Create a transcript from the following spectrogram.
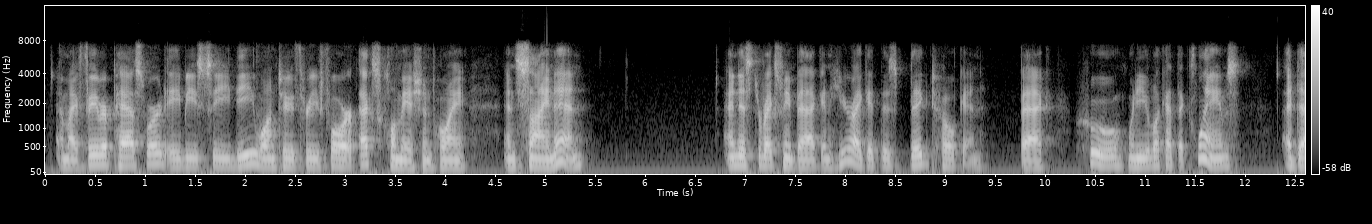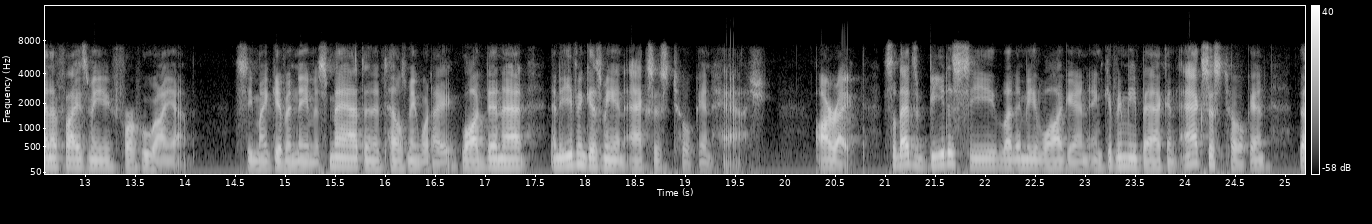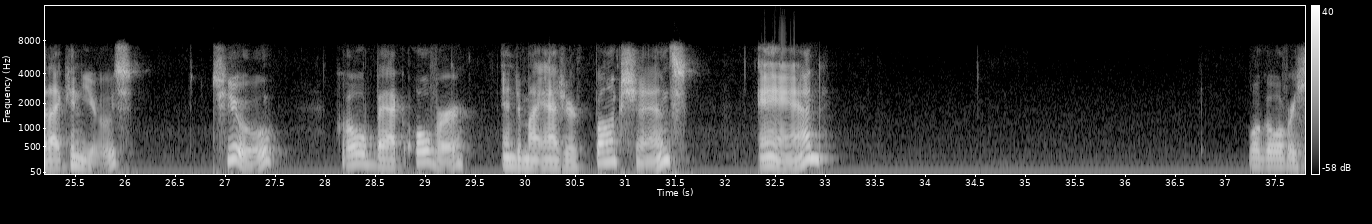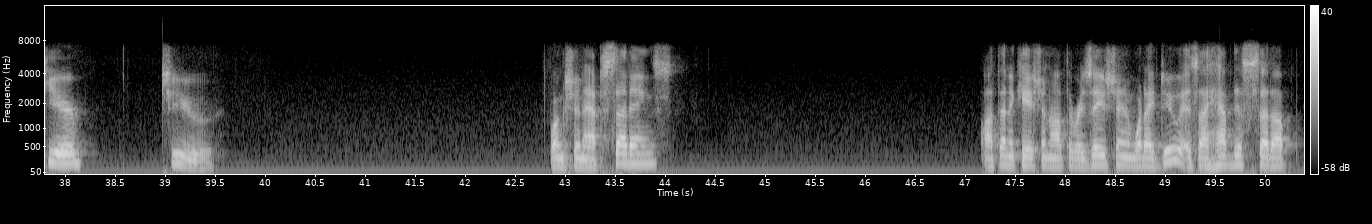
and my favorite password, ABCD1234 exclamation point, and sign in. And this directs me back, and here I get this big token back who, when you look at the claims, identifies me for who I am. See, my given name is Matt, and it tells me what I logged in at, and it even gives me an access token hash. All right, so that's B2C letting me log in and giving me back an access token that I can use to go back over into my Azure Functions and we'll go over here to function app settings, authentication authorization. What I do is I have this set up,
